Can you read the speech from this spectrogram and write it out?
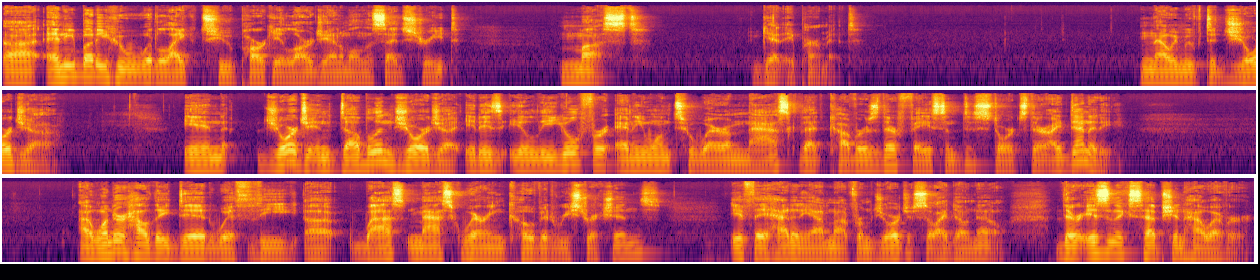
uh, anybody who would like to park a large animal on the side street must get a permit. Now we move to Georgia, in Georgia, in Dublin, Georgia, it is illegal for anyone to wear a mask that covers their face and distorts their identity. I wonder how they did with the uh, mask wearing COVID restrictions. If they had any, I'm not from Georgia, so I don't know. There is an exception, however.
